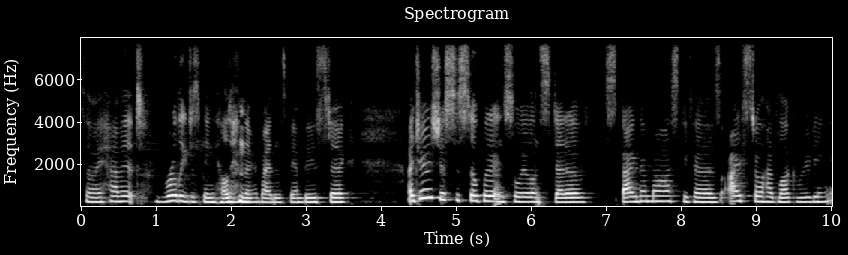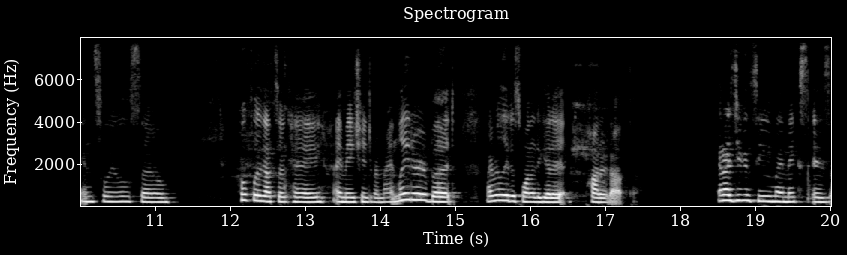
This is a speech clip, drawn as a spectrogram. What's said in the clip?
so I have it really just being held in there by this bamboo stick. I chose just to still put it in soil instead of sphagnum moss because I still had luck rooting in soil, so hopefully that's okay. I may change my mind later, but I really just wanted to get it potted up. And as you can see, my mix is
